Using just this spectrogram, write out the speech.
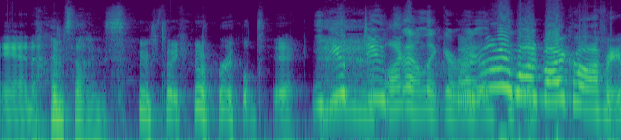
And I'm sounding seems like a real dick. You do sound like a real I want my coffee.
